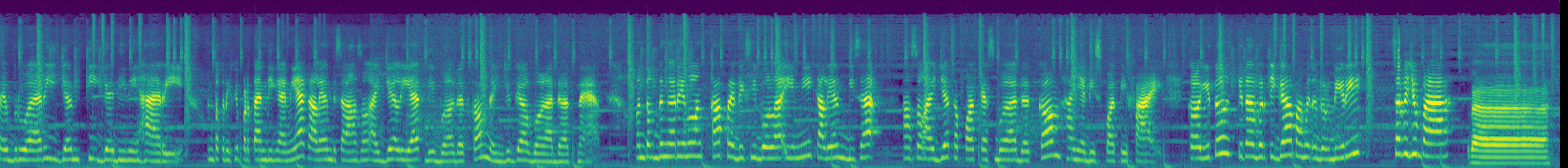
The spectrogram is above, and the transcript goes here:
Februari jam 3 dini hari. Untuk review pertandingannya kalian bisa langsung aja lihat di bola.com dan juga bola.net. Untuk dengerin lengkap prediksi bola ini kalian bisa langsung aja ke podcastbola.com hanya di Spotify. Kalau gitu, kita bertiga pamit undur diri. Sampai jumpa. Dadah.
